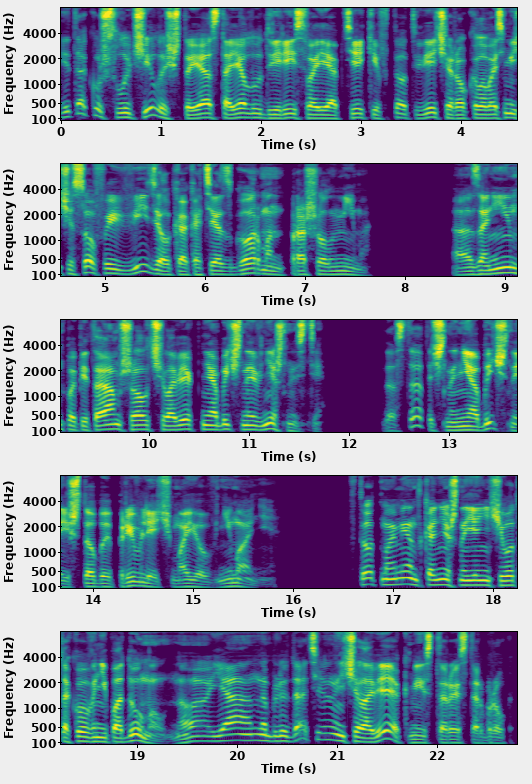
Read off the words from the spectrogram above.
И так уж случилось, что я стоял у дверей своей аптеки в тот вечер около восьми часов и видел, как отец Горман прошел мимо. А за ним по пятам шел человек необычной внешности. Достаточно необычный, чтобы привлечь мое внимание. В тот момент, конечно, я ничего такого не подумал, но я наблюдательный человек, мистер Эстербрук.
